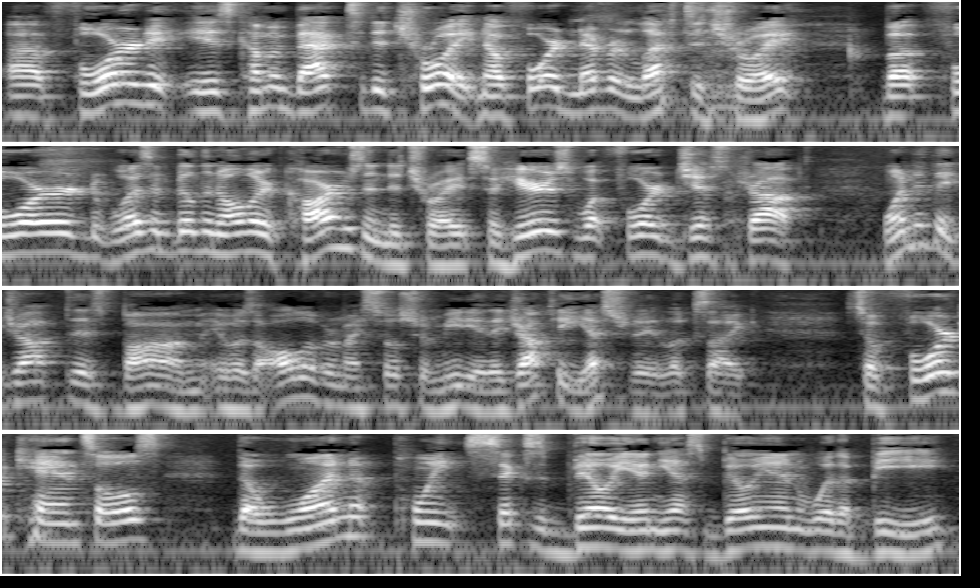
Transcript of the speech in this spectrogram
uh, Ford is coming back to Detroit. Now Ford never left Detroit, but Ford wasn't building all their cars in Detroit. So here's what Ford just dropped. When did they drop this bomb? It was all over my social media. They dropped it yesterday. It looks like. So Ford cancels the 1.6 billion, yes, billion with a B,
